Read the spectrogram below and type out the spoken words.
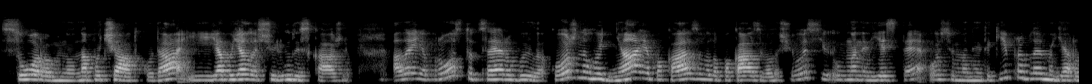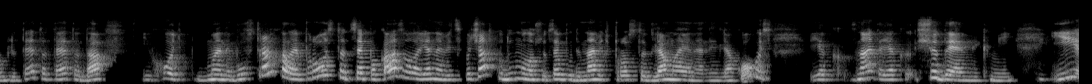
соромно на початку, да? і я боялася, що люди скажуть. Але я просто це робила. Кожного дня я показувала, показувала, що ось у мене є те, ось у мене такі проблеми, я роблю те-то, те-то. Да? І хоч в мене був страх, але я просто це показувала. Я навіть спочатку думала, що це буде навіть просто для мене, не для когось, як знаєте, як щоденник мій. І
